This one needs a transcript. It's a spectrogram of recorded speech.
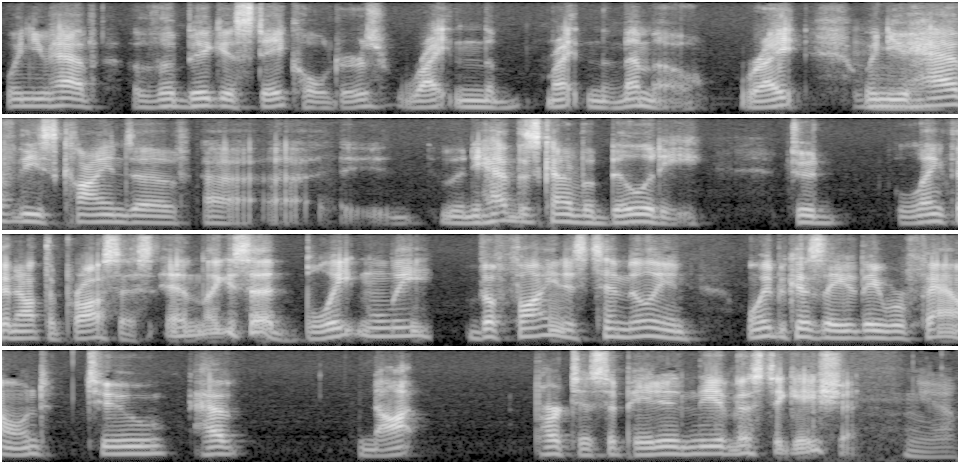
when you have the biggest stakeholders right in the right in the memo. Right when you have these kinds of uh, when you have this kind of ability to lengthen out the process, and like I said, blatantly, the fine is ten million only because they they were found to have not participated in the investigation Yeah.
